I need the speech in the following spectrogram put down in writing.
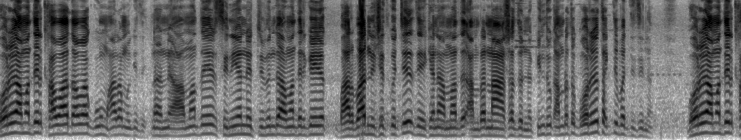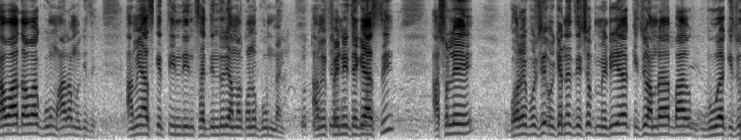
ঘরে আমাদের খাওয়া দাওয়া ঘুম আরাম হয়ে গেছে। না আমাদের সিনিয়র নেতৃবৃন্দ আমাদেরকে বারবার নিষেধ করছে যে এখানে আমাদের আমরা না আসার জন্য। কিন্তু আমরা তো ঘরেও থাকতে পারতেছি না। ঘরে আমাদের খাওয়া দাওয়া ঘুম আরাম হয়ে গেছে। আমি আজকে তিন দিন চার দিন ধরে আমার কোনো ঘুম নাই। আমি ফেনী থেকে আসছি। আসলে ঘরে বসে ওইখানে যেসব মিডিয়া কিছু আমরা বা বুয়া কিছু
